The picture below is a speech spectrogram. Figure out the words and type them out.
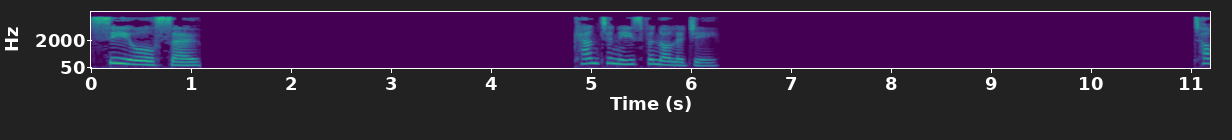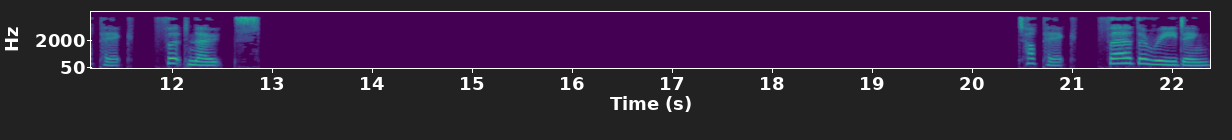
See also. Cantonese phonology Topic Footnotes Topic Further reading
